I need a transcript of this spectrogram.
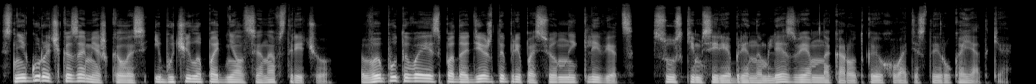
Снегурочка замешкалась, и Бучила поднялся навстречу, выпутывая из-под одежды припасенный клевец с узким серебряным лезвием на короткой ухватистой рукоятке.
